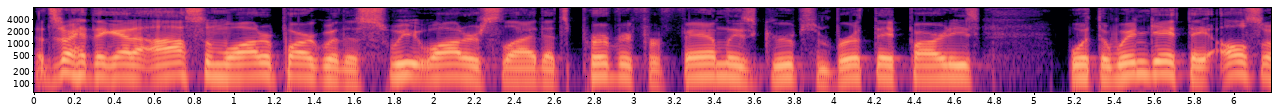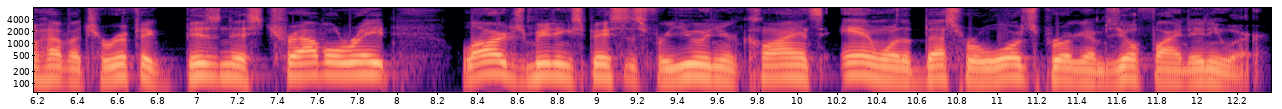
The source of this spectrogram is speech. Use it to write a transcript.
That's right. They got an awesome water park with a sweet water slide that's perfect for families, groups, and birthday parties. But With the Wingate, they also have a terrific business travel rate, large meeting spaces for you and your clients, and one of the best rewards programs you'll find anywhere.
